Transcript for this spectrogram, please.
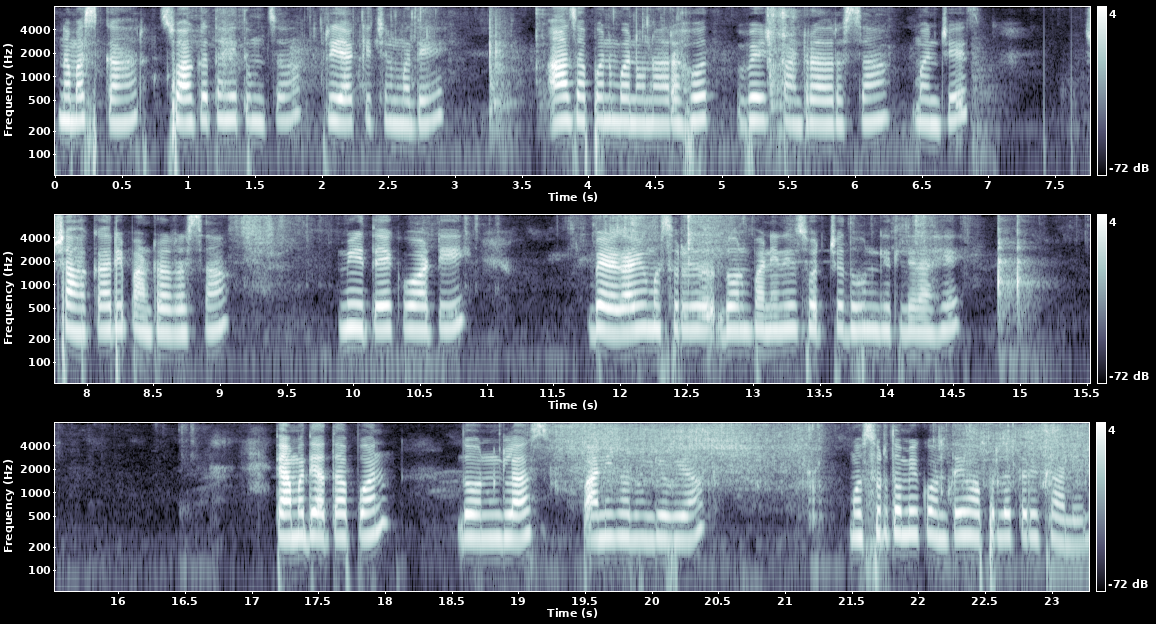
नमस्कार स्वागत आहे तुमचं प्रिया किचनमध्ये. आज आपण बनवणार आहोत व्हेज पांढरा रस्सा म्हणजेच शाकाहारी पांढरा रस्सा. मी इथे एक वाटी बेळगावी मसूर दोन पाण्याने स्वच्छ धुवून घेतलेला आहे. त्यामध्ये आता आपण दोन ग्लास पाणी घालून घेऊया. मसूर तुम्ही कोणतंही वापरलं तरी चालेल.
